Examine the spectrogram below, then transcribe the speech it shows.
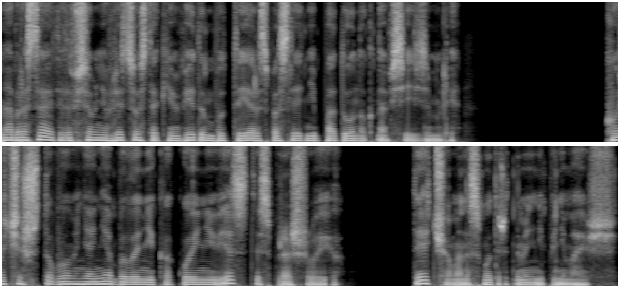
Она бросает это все мне в лицо с таким видом, будто я распоследний подонок на всей земле. «Хочешь, чтобы у меня не было никакой невесты?» — спрашиваю ее. «Ты о чем?» — она смотрит на меня непонимающе.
